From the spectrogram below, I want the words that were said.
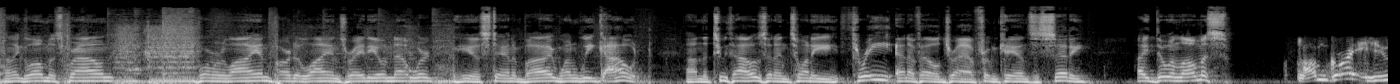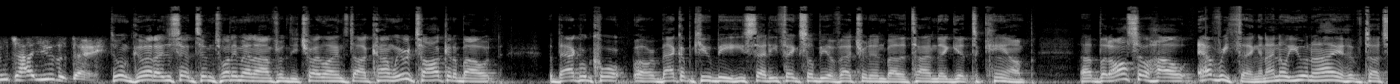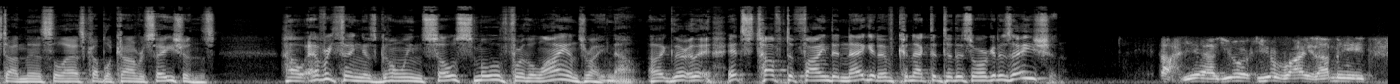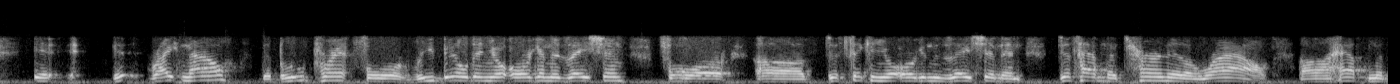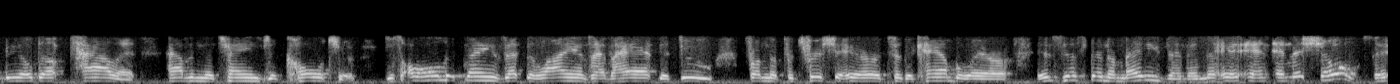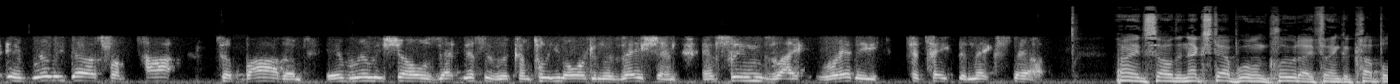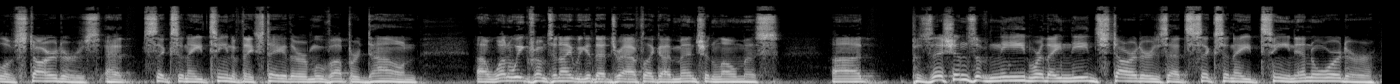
I think Lomas Brown, former Lion, part of the Lions Radio Network, he is standing by one week out on the 2023 NFL Draft from Kansas City. How you doing, Lomas? I'm great, Huge. How you today? Doing good. I just had Tim Twentyman on from DetroitLions.com. We were talking about the backup or backup QB. He said he thinks he'll be a veteran in by the time they get to camp uh, but also how everything, and I know you and I have touched on this the last couple of conversations, how everything is going so smooth for the Lions right now. Like it's tough to find a negative connected to this organization. Uh, yeah, you're you're right. I mean, it, it, it, right now the blueprint for rebuilding your organization, for uh, just taking your organization and just having to turn it around uh, having to build up talent, having to change the culture, just all the things that the Lions have had to do from the Patricia era to the Campbell era. It's just been amazing, and and and it shows. It, it really does from top to bottom, it really shows that this is a complete organization and seems like ready to take the next step. All right, so the next step will include, I think, a couple of starters at six and eighteen if they stay there or move up or down. Uh, one week from tonight, we get that draft, like I mentioned, Lomas. Uh, positions of need where they need starters at six and eighteen in order.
